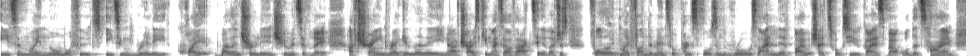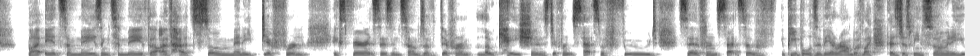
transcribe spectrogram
eaten my normal foods, eating really quite well and truly intuitively. I've trained regularly. You know, I've tried to keep myself active. I've just followed my fundamental principles and the rules that I live by, which I talk to you guys about all the time. But it's amazing to me that I've had so many different experiences in terms of different locations, different sets of food, different sets of people to be around with. Like, there's just been so many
